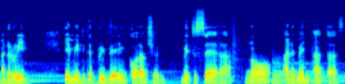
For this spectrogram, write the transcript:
and ruin. Amid the prevailing corruption, Methuselah, Noah, and many others,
